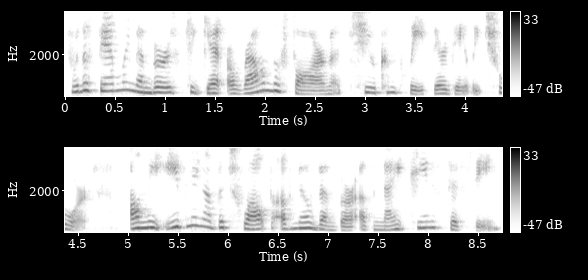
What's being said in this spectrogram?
for the family members to get around the farm to complete their daily chores. On the evening of the 12th of November of 1950,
